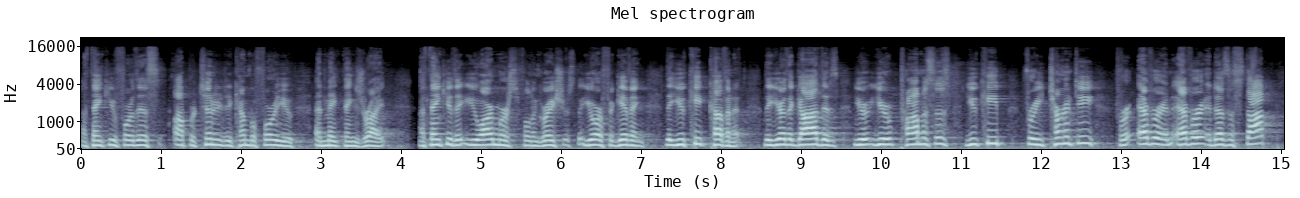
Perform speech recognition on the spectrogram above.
I thank you for this opportunity to come before you and make things right. I thank you that you are merciful and gracious, that you are forgiving, that you keep covenant, that you're the God that is, your, your promises you keep for eternity, forever and ever. It doesn't stop.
